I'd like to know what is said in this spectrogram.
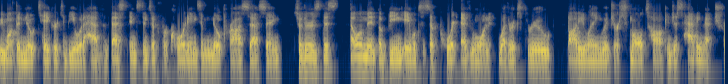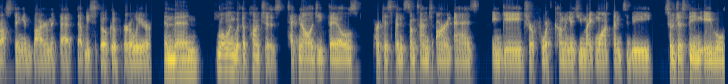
We want the note taker to be able to have the best instance of recordings and note processing. So there's this element of being able to support everyone, whether it's through body language or small talk and just having that trusting environment that that we spoke of earlier. And then rolling with the punches. Technology fails, participants sometimes aren't as engaged or forthcoming as you might want them to be. So just being able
